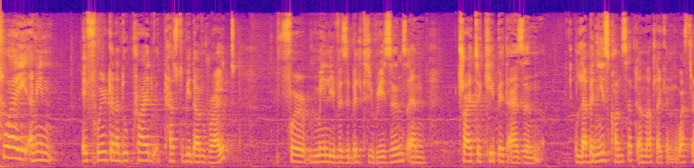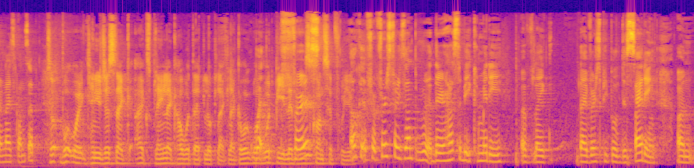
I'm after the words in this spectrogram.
That's why, I mean, if we're going to do Pride, it has to be done right for mainly visibility reasons and try to keep it as an Lebanese concept and not like a westernized concept. So, what, what, can you just like explain like how would that look like? Like, what, what would be Lebanese first, concept for you? Okay, for, first, for example, there has to be a committee of like diverse people deciding on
